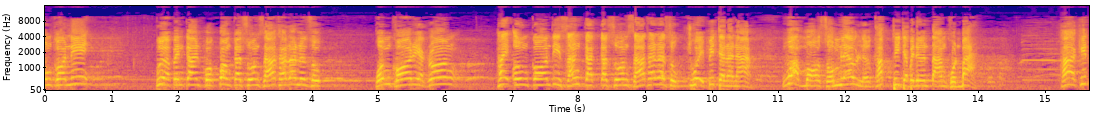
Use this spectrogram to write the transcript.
องค์กรนี้ เพื่อเป็นการปกป้องกระทรวงสาธารณสุข ผมขอเรียกร้องให้องค์กรที่สังกัดกระทรวงสาธารณสุขช่วยพิจารณา ว่าเหมาะสมแล้วเหรอครับที่จะไปเดินตามคนบ้า ถ้าคิด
